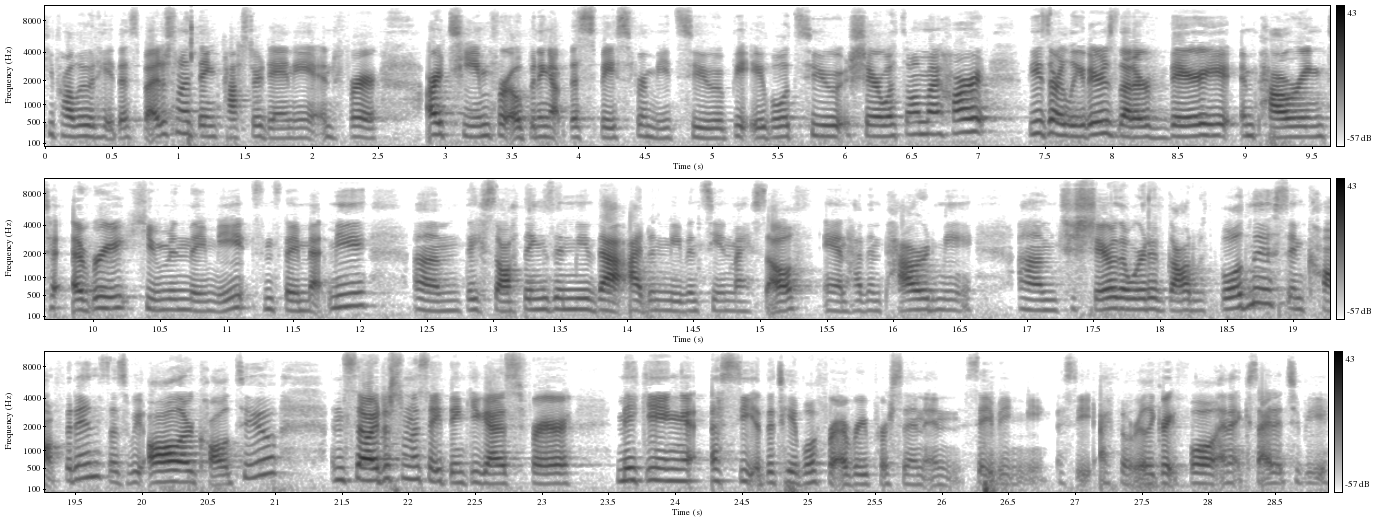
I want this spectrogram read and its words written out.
he probably would hate this, but I just want to thank Pastor Danny and for our team for opening up this space for me to be able to share what's on my heart these are leaders that are very empowering to every human they meet since they met me. Um, they saw things in me that I didn't even see in myself and have empowered me um, to share the word of God with boldness and confidence as we all are called to. And so I just want to say thank you guys for making a seat at the table for every person and saving me a seat. I feel really grateful and excited to be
